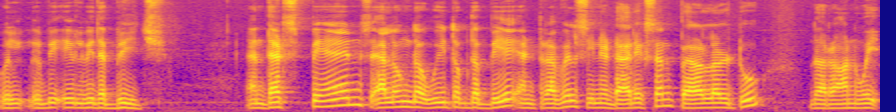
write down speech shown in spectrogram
will, will be will be the bridge and that spans along the width of the bay and travels in a direction parallel to the runway.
